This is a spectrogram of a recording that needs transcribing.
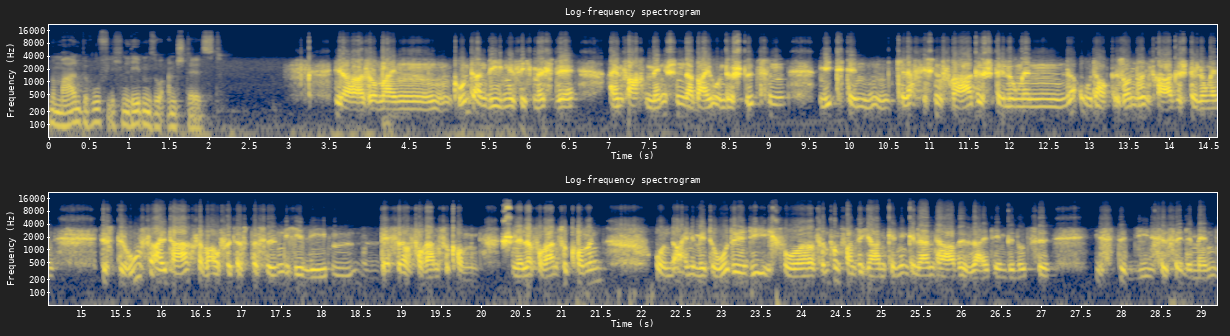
normalen beruflichen Leben so anstellst? Ja, also mein Grundanliegen ist, ich möchte einfach Menschen dabei unterstützen, mit den klassischen Fragestellungen oder auch besonderen Fragestellungen des Berufsalltags, aber auch für das persönliche Leben besser voranzukommen, schneller voranzukommen. Und eine Methode, die ich vor 25 Jahren kennengelernt habe, seitdem benutze, ist dieses Element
